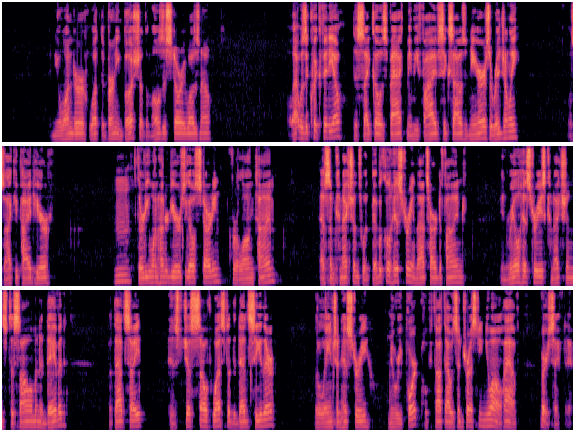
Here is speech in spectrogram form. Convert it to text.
And you wonder what the burning bush of the Moses story was now? Well, that was a quick video. This site goes back maybe five, 6,000 years originally. It was occupied here hmm, 3,100 years ago starting for a long time. Has some connections with biblical history, and that's hard to find in real histories, connections to Solomon and David. But that site is just southwest of the Dead Sea there. Little ancient history, new report. Hope you thought that was interesting. You all have. Very safe day.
